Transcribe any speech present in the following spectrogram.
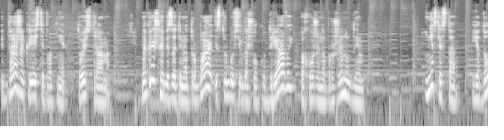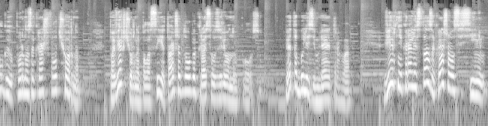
и даже крестик в окне, то есть рама. На крыше обязательно труба, из трубы всегда шел кудрявый, похожий на пружину дым. Не листа, я долго и упорно закрашивал черным. Поверх черной полосы я также долго красил зеленую полосу. Это были земля и трава. Верхний край листа закрашивался синим,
